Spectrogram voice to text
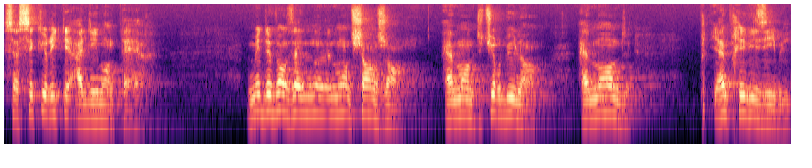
sa sécurité alimentaire. Mais devant un monde changeant, un monde turbulent, un monde imprévisible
